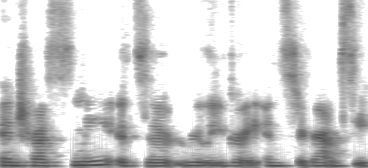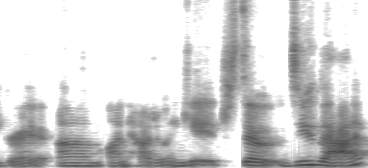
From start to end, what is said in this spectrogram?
And trust me, it's a really great Instagram secret um, on how to engage. So do that.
